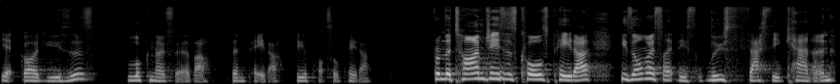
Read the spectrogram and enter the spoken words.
yet God uses, look no further than Peter, the Apostle Peter. From the time Jesus calls Peter, he's almost like this loose, sassy cannon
